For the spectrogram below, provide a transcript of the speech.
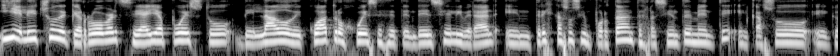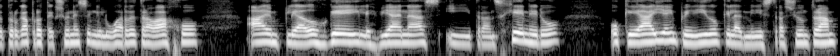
y el hecho de que Roberts se haya puesto del lado de cuatro jueces de tendencia liberal en tres casos importantes recientemente, el caso eh, que otorga protecciones en el lugar de trabajo a empleados gay, lesbianas y transgénero, o que haya impedido que la administración Trump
